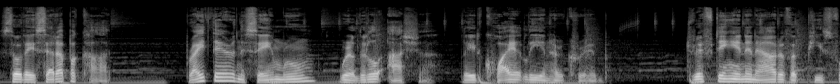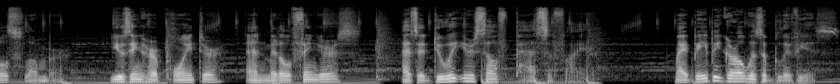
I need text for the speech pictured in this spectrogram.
So they set up a cot right there in the same room where little Asha laid quietly in her crib, drifting in and out of a peaceful slumber, using her pointer and middle fingers as a do it yourself pacifier. My baby girl was oblivious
